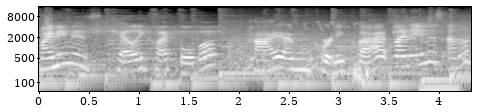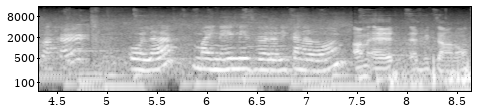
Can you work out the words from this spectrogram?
My name is Callie Clack-Bulba. Hi, I'm Courtney Klatt. My name is Emma Buckhart. Hola, my name is Veronica Nadon. I'm Ed, Ed McDonald.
